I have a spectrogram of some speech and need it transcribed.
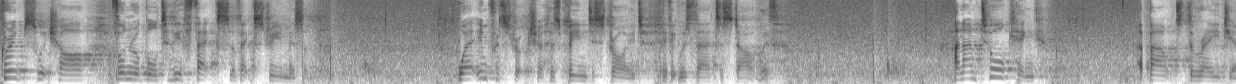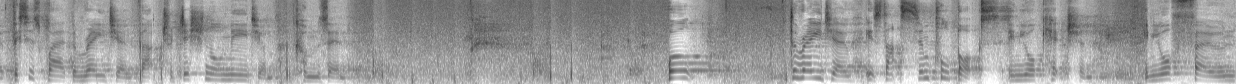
groups which are vulnerable to the effects of extremism, where infrastructure has been destroyed if it was there to start with. And I'm talking about the radio. This is where the radio, that traditional medium, comes in. The radio is that simple box in your kitchen, in your phone,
